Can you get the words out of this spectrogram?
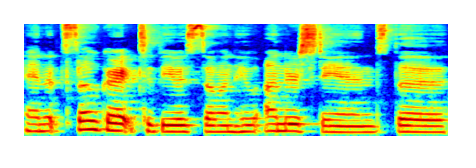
And it's so great to be with someone who understands the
